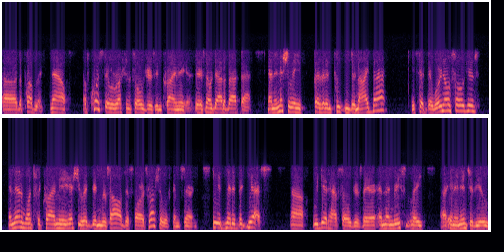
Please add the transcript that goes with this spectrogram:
uh, the public. Now, of course, there were Russian soldiers in Crimea. There's no doubt about that. And initially, President Putin denied that. He said there were no soldiers. And then, once the Crimea issue had been resolved as far as Russia was concerned, he admitted that yes, uh, we did have soldiers there. And then recently, uh, in an interview,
